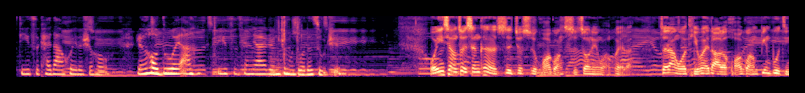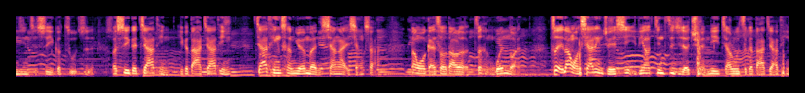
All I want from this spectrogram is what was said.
第一次开大会的时候，人好多呀！第一次参加人这么多的组织。我印象最深刻的事就是华广十周年晚会了，这让我体会到了华广并不仅仅只是一个组织，而是一个家庭，一个大家庭。家庭成员们相爱相杀，让我感受到了这很温暖。这也让我下定决心，一定要尽自己的全力加入这个大家庭。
